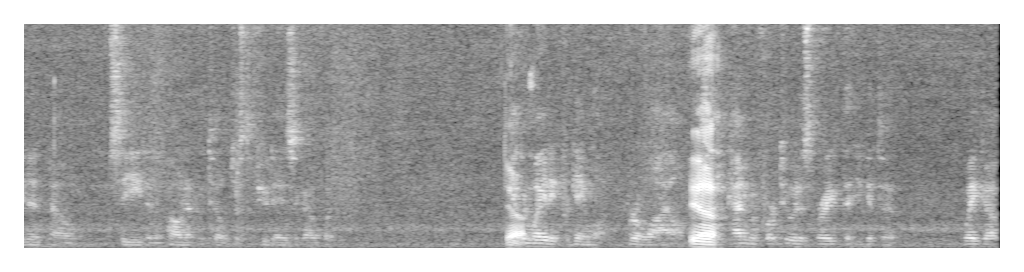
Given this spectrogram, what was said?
You didn't know seed and opponent until just a few days ago, but Yeah. you've been waiting for game one for a while. Yeah. It's Kind of a fortuitous break that you get to wake up,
